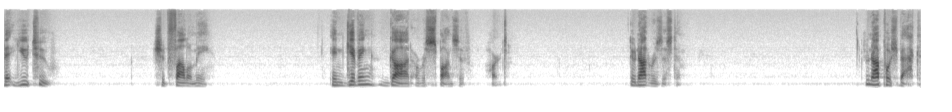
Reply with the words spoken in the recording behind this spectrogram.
that you too should follow me in giving God a responsive heart. Do not resist him. Do not push back.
